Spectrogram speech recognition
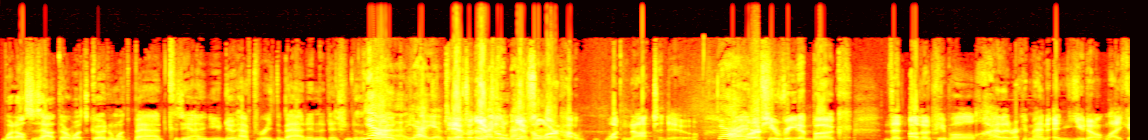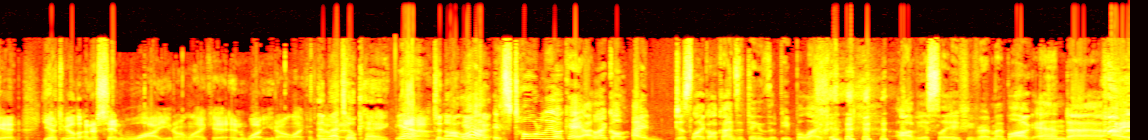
what else is out there, what's good and what's bad, because you, you do have to read the bad in addition to the Yeah, good. yeah, you have to You have be to, able you to have to, you have to learn how what not to do. Yeah. Right. Or if you read a book that other people highly recommend and you don't like it, you have to be able to understand why you don't like it and what you don't like about it. and that's okay. Yeah. to not yeah, like it. Yeah, it's totally okay. I like all. I dislike all kinds of things that people like, and obviously, if you've read my blog, and uh, I,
